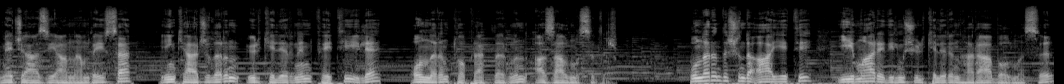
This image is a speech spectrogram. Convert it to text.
Mecazi anlamda ise inkarcıların ülkelerinin fethiyle onların topraklarının azalmasıdır. Bunların dışında ayeti, imar edilmiş ülkelerin harap olması,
